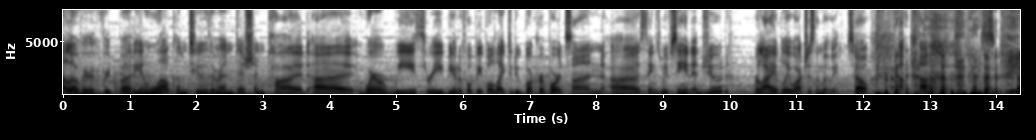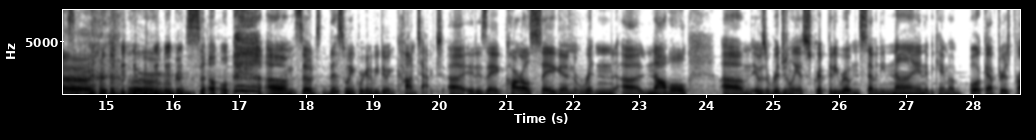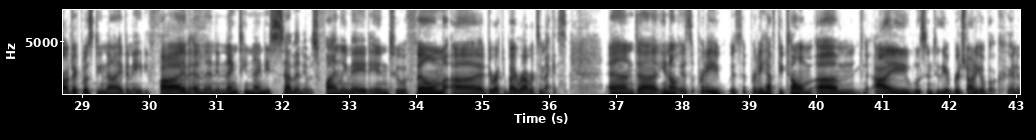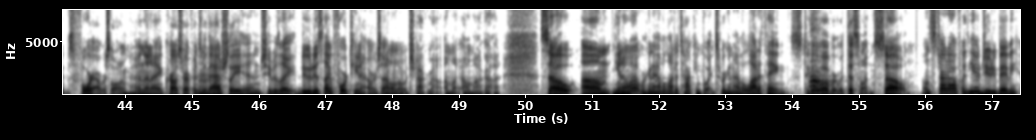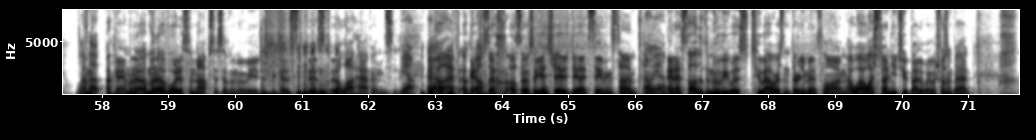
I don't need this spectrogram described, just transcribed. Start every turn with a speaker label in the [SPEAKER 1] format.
[SPEAKER 1] Hello, everybody, and welcome to the Rendition Pod, uh, where we, three beautiful people, like to do book reports on uh, things we've seen. And Jude reliably watches the movie. So,
[SPEAKER 2] Oh,
[SPEAKER 1] so, um, so t- this week we're going to be doing Contact. Uh, it is a Carl Sagan written uh, novel. Um, it was originally a script that he wrote in 79. It became a book after his project was denied in 85. And then in 1997, it was finally made into a film uh, directed by Robert Zemeckis. And uh, you know it's a pretty it's a pretty hefty tome. Um, I listened to the abridged audiobook and it was four hours long. And then I cross referenced with Ashley and she was like, "Dude, it's like 14 hours. I don't know what you're talking about." I'm like, "Oh my god." So um, you know what? We're gonna have a lot of talking points. We're gonna have a lot of things to go over with this one. So let's start off with you, Judy, baby. What's
[SPEAKER 2] I'm,
[SPEAKER 1] up?
[SPEAKER 2] okay, I'm gonna I'm gonna avoid a synopsis of the movie just because there's a lot happens.
[SPEAKER 1] Yeah.
[SPEAKER 2] I
[SPEAKER 1] yeah.
[SPEAKER 2] felt, I okay, also also so yesterday was daylight savings time.
[SPEAKER 1] Oh, yeah.
[SPEAKER 2] And I saw that the movie was two hours and thirty minutes long. I, I watched it on YouTube by the way, which wasn't bad.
